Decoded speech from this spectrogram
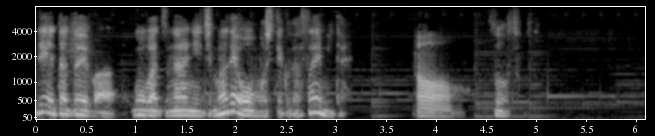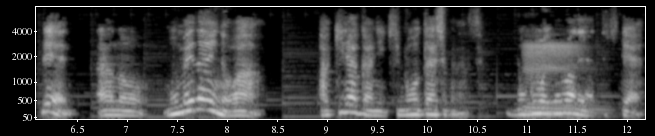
で、例えば5月何日まで応募してくださいみたいな。ああ。そうそうそう。で、あの、揉めないのは明らかに希望退職なんですよ。僕も今までやってきて。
